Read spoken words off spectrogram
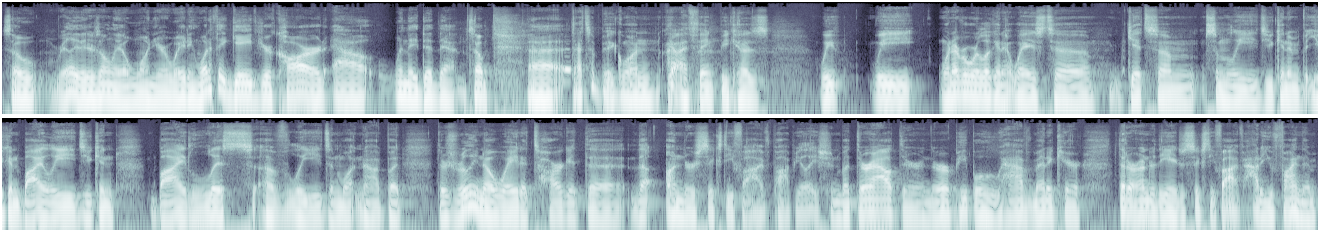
So really, there's only a one year waiting. What if they gave your card out when they did that? So uh, that's a big one, yeah. I think, because we we whenever we're looking at ways to get some some leads, you can you can buy leads, you can buy lists of leads and whatnot, but there's really no way to target the the under 65 population. But they're out there, and there are people who have Medicare that are under the age of 65. How do you find them?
